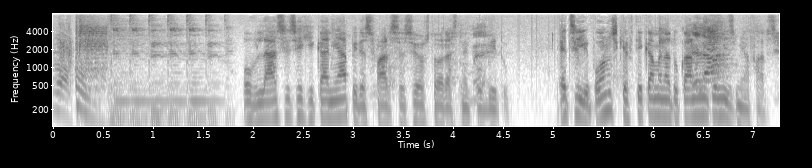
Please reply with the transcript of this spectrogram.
Μπράβο. Ο Βλάσης έχει κάνει άπειρες φάρσες έως τώρα στην εκπομπή του. Έτσι λοιπόν σκεφτήκαμε να του κάνουμε κι εμείς μια φάρσα.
